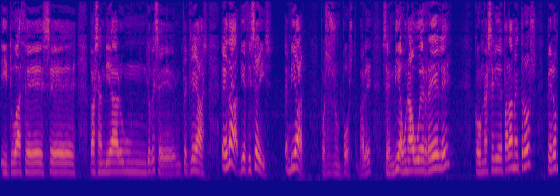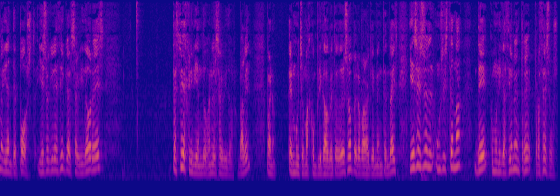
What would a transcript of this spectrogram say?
y tú haces, eh, vas a enviar un, yo qué sé, tecleas, EDA 16, enviar, pues eso es un post, ¿vale? Se envía una URL con una serie de parámetros, pero mediante post. Y eso quiere decir que el servidor es, te estoy escribiendo en el servidor, ¿vale? Bueno, es mucho más complicado que todo eso, pero para que me entendáis. Y ese es un sistema de comunicación entre procesos.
